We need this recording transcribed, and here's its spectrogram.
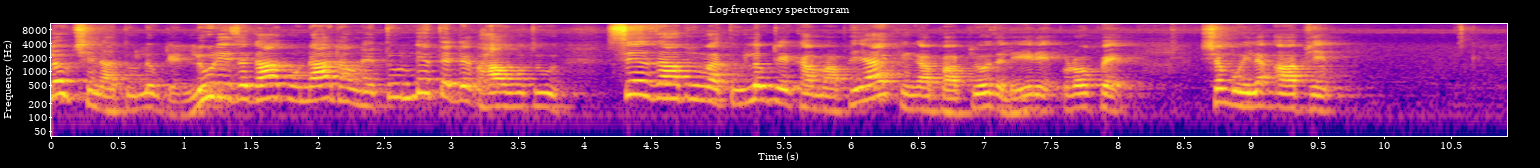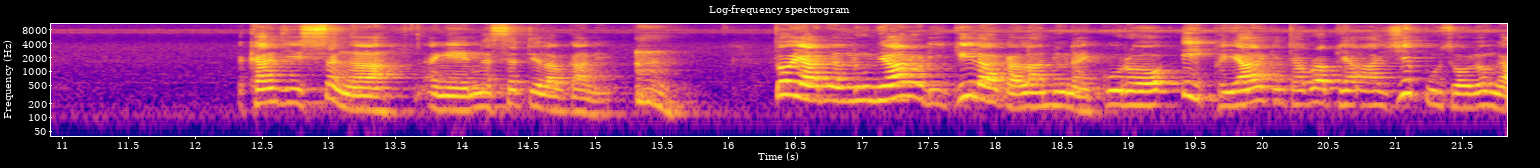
လှုပ်ချင်တာ तू လှုပ်တယ်လူတွေစကားကိုနားထောင်တယ် तू နှစ်သက်တဲ့ဘာကို तू စဉ်းစားပြီးမှ तू လှုပ်တဲ့အခါမှာဖျားခင်ကဘာပြောတယ်လေတဲ့ prophet ရှမွေလအားဖြင့်အခန်းကြီး15အငယ်27လောက်ကနေတို့ရတဲ့လူများတို့ဒီဂိလာကာလမြို့၌ကိုရောဣဖျားခင်သာဘရဖျားအားရစ်ပူဇော်လုံးက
